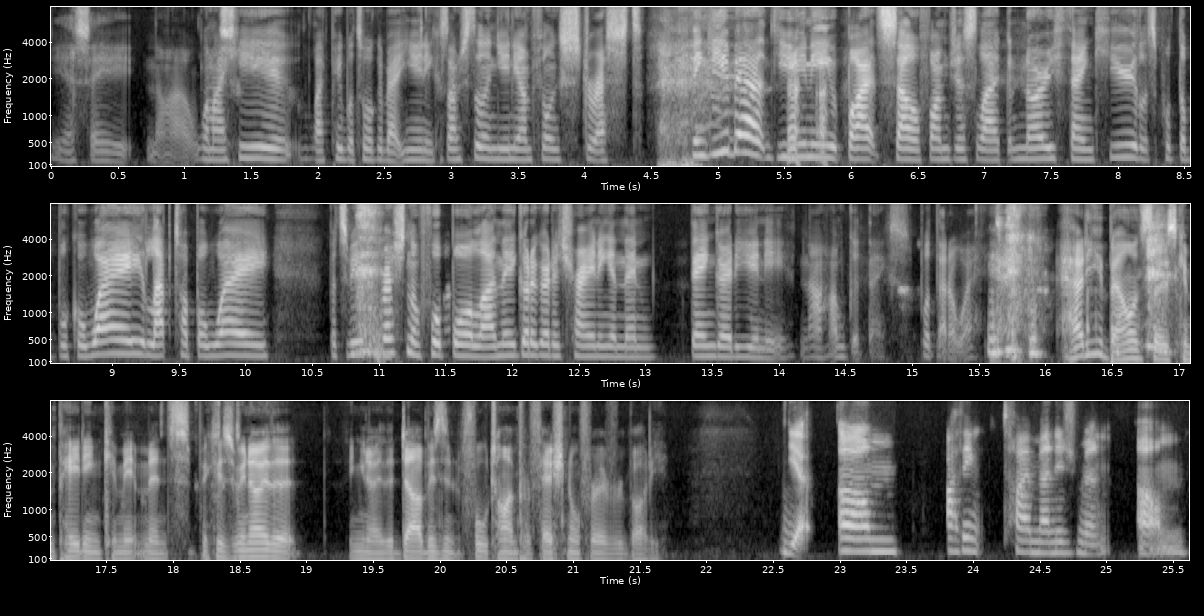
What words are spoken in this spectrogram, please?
Yeah, see, no, when I hear like people talk about uni, because I'm still in uni, I'm feeling stressed. Thinking about uni by itself, I'm just like, no, thank you. Let's put the book away, laptop away. But to be a professional footballer, and then you got to go to training and then then go to uni. No, I'm good, thanks. Put that away. How do you balance those competing commitments? Because we know that you know the dub isn't full time professional for everybody. Yeah. Um, I think time management. Um,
